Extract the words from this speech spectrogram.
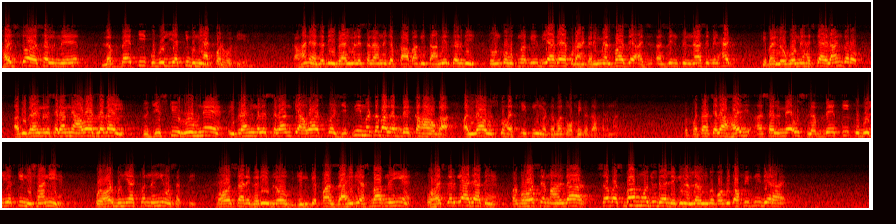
حج تو اصل میں لبے کی قبولیت کی بنیاد پر ہوتی ہے۔ کہا نا حضرت ابراہیم علیہ السلام نے جب کعبہ کی تعمیر کر دی تو ان کو حکم دیا گیا، قرآن کریم میں الفاظ ہے ازن فلنا سے بالحج کہ بھائی لوگوں میں حج کا اعلان کرو۔ اب ابراہیم علیہ السلام نے آواز لگائی، تو جس کی روح نے ابراہیم علیہ السلام کی آواز پر جتنی مرتبہ لبے کہا ہوگا، اللہ اس کو حج کی اتنی مرتبہ توفیق عطا فرماتا۔ تو پتا چلا حج اصل میں اس لبے کی قبولیت کی نشانی ہے، کوئی اور بنیاد پر نہیں ہو سکتی۔ بہت سارے غریب لوگ جن کے پاس ظاہری اسباب نہیں ہے وہ حج کر کے آ جاتے ہیں اور بہت سے مالدار سب اسباب موجود ہے لیکن اللہ ان کو کوئی توفیق نہیں دے رہا ہے۔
